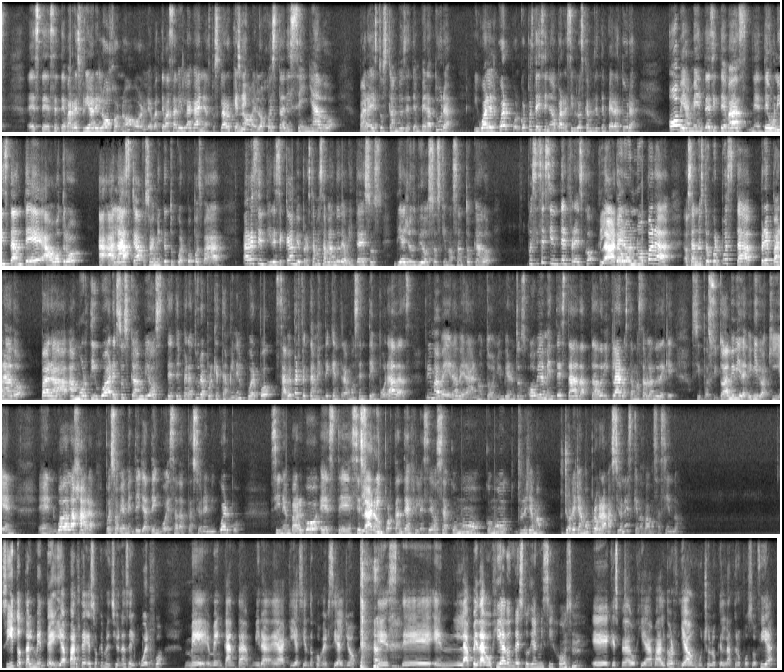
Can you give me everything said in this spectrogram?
este, se te va a resfriar el ojo, ¿no? O le te va a salir la gañas. Pues claro que no, el ojo está diseñado para estos cambios de temperatura. Igual el cuerpo, el cuerpo está diseñado para recibir los cambios de temperatura. Obviamente, si te vas de un instante a otro, a Alaska, pues obviamente tu cuerpo pues va a resentir ese cambio, pero estamos hablando de ahorita esos días lluviosos que nos han tocado, pues sí se siente el fresco, claro. pero no para, o sea, nuestro cuerpo está preparado para amortiguar esos cambios de temperatura, porque también el cuerpo sabe perfectamente que entramos en temporadas, primavera, verano, otoño, invierno, entonces obviamente está adaptado y claro, estamos hablando de que si pues si toda mi vida he vivido aquí en en Guadalajara, pues obviamente ya tengo esa adaptación en mi cuerpo. Sin embargo, este, sí es súper importante, Ángeles, ¿eh? o sea, ¿cómo, cómo le llama, yo le llamo programaciones que nos vamos haciendo? Sí, totalmente. Y aparte, eso que mencionas del cuerpo, me, encanta, mira, eh, aquí haciendo comercial yo, este, en la pedagogía donde estudian mis hijos, eh, que es pedagogía Waldorf, ya mucho lo que es la antroposofía,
